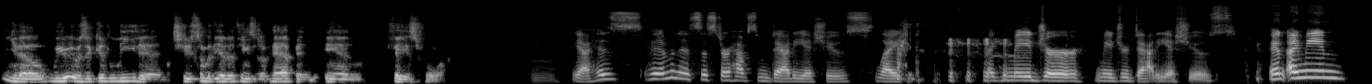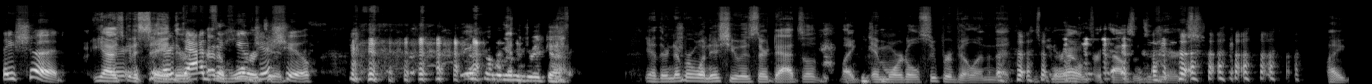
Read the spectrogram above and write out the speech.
You know, we, it was a good lead in to some of the other things that have happened in Phase Four. Yeah, his him and his sister have some daddy issues, like like major major daddy issues. And I mean, they should. Yeah, I was going to say their they're dad's kind a of huge warranted. issue. He's probably a great guy. Yeah, their number one issue is their dad's a like immortal supervillain that has been around for thousands of years. Like,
